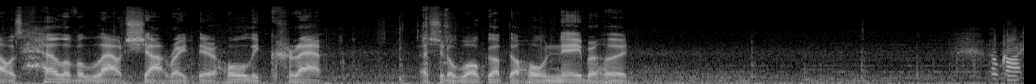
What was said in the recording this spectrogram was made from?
That was hell of a loud shot right there. Holy crap. That should have woke up the whole neighborhood. Oh god,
